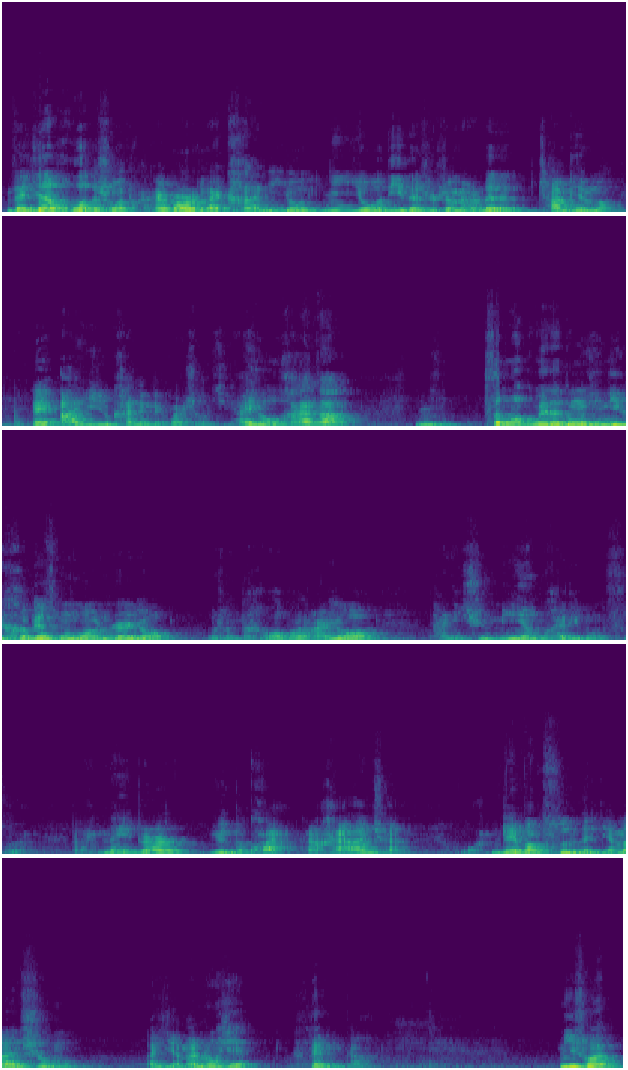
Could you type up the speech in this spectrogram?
你在验货的时候打开包来看，你邮你邮递的是什么样的产品吗？哎，阿姨就看见这款手机，哎呦，孩子，你这么贵的东西，你可别从我们这儿邮。我说那我往哪儿邮啊？他说你去民营快递公司，哎，那边运得快，还安全。我们这帮孙子野蛮施工，啊，野蛮装卸。你看，你说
